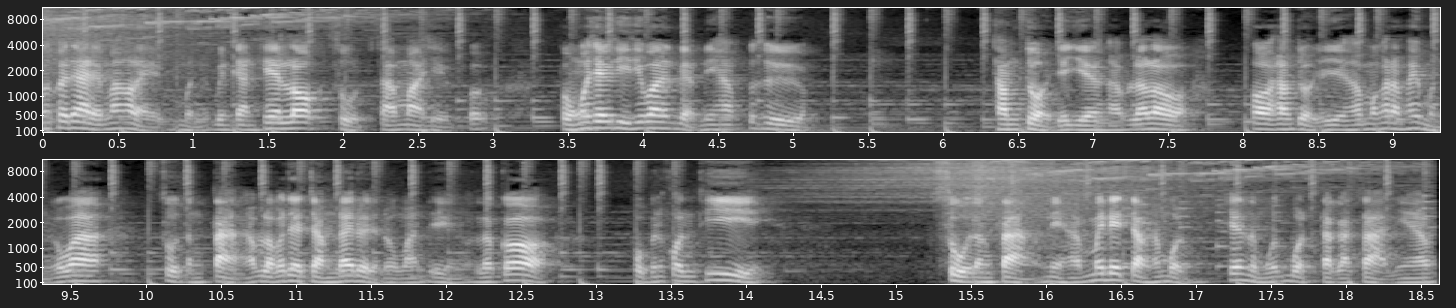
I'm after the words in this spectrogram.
ไม่ค่อยได้อะไรมากเท่าไหร่เหมือนเป็นการแค่ลอกสูตรซ้ำมาเฉยก็ผมก็ใช้วิธีที่ว่าแบบนี้ครับก็คือทำโจทย์เยอะๆครับ แล้วเราพอทำโจทย์เยอะๆครับ มันก็ทำให้เหมือนกับว่าสูตรต่าง ๆ ครับ เราก็จะจำได้โดยอัตโนมัติเอง แล้วก็ผมเป็นคนที่สูตรต่างๆเนี่ยครับไม่ได้จำทั้งหมด เช่นสมมุติบทตรรกศาสตร์เนี่ยครับ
